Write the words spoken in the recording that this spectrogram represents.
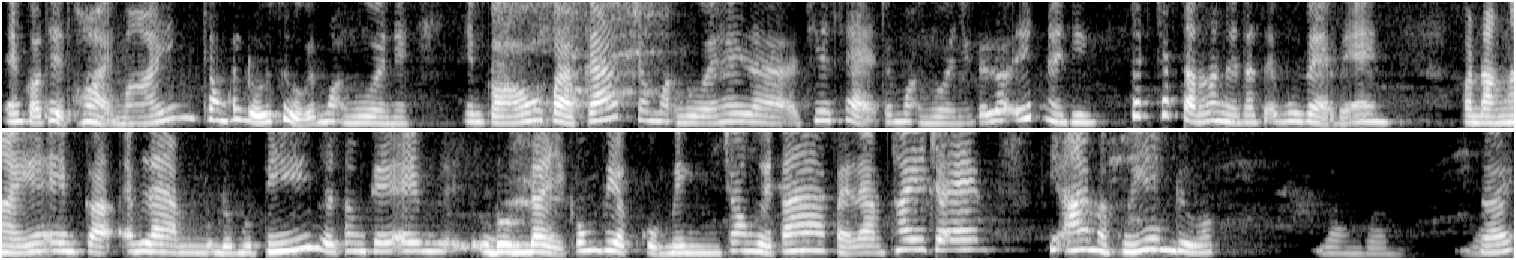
em có thể thoải mái trong cách đối xử với mọi người này em có quà cáp cho mọi người hay là chia sẻ cho mọi người những cái lợi ích này thì chắc chắc chắn là người ta sẽ vui vẻ với em. Còn đằng này ấy, em cả em làm được một tí rồi xong cái em lại đùn đẩy công việc của mình cho người ta phải làm thay cho em thì ai mà quý em được? Vâng vâng Vâng. đấy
